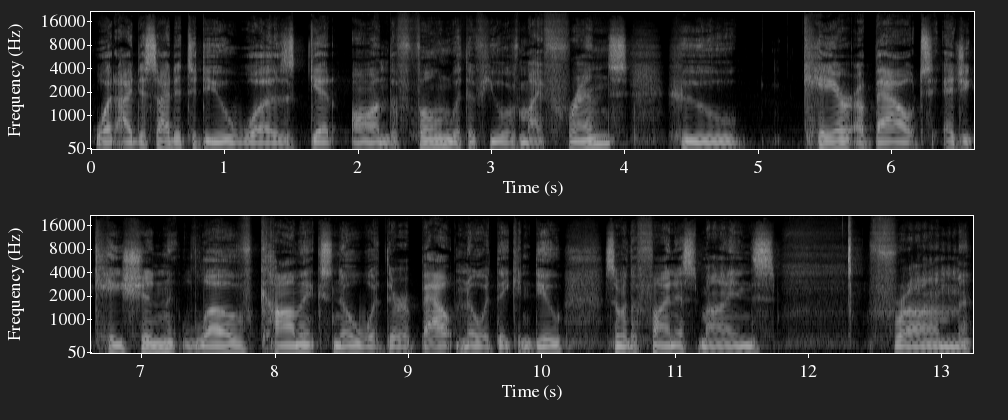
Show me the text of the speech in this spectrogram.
what I decided to do was get on the phone with a few of my friends who care about education, love comics, know what they're about, know what they can do. Some of the finest minds from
